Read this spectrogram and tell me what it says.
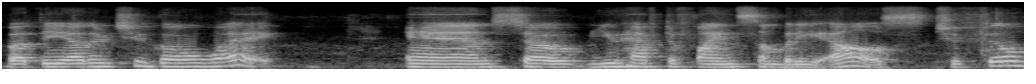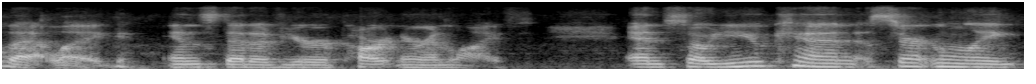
but the other two go away. And so you have to find somebody else to fill that leg instead of your partner in life. And so you can certainly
